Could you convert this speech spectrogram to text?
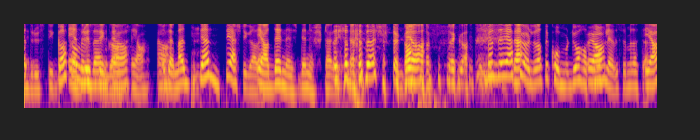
Edrustygga kaller vi det. Edrustygga. Ja. Ja. Ja. Og den er, den, det er stygga, det. ja, den er, den er stygg. Ja, den er stygga. Ja. Men det, jeg Det- føler at det kommer Du har hatt noen opplevelser med dette. Ja.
